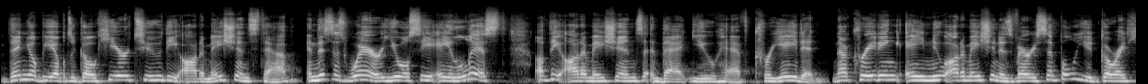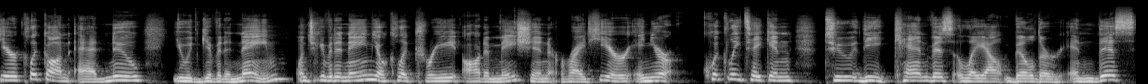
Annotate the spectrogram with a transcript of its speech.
Then you'll be able to go here to the automations tab. And this is where you will see a list of the automations that you have created. Now creating a new automation is very simple. You'd go right here, click on add new. You would give it a name. Once you give it a name, you'll click create automation right here and you're quickly taken to the canvas layout builder. And this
